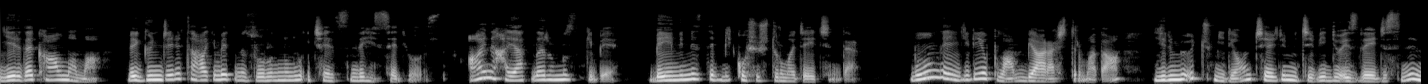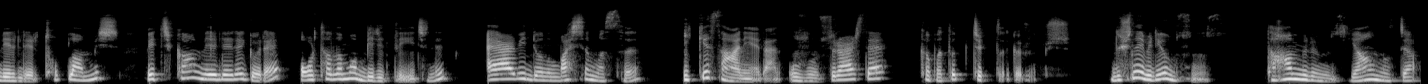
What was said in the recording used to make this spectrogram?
geride kalmama ve günceli takip etme zorunluluğu içerisinde hissediyoruz. Aynı hayatlarımız gibi beynimiz de bir koşuşturmaca içinde. Bununla ilgili yapılan bir araştırmada 23 milyon çevrim içi video izleyicisinin verileri toplanmış ve çıkan verilere göre ortalama bir izleyicinin eğer videonun başlaması 2 saniyeden uzun sürerse kapatıp çıktığı görülmüş. Düşünebiliyor musunuz? Tahammülümüz yalnızca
